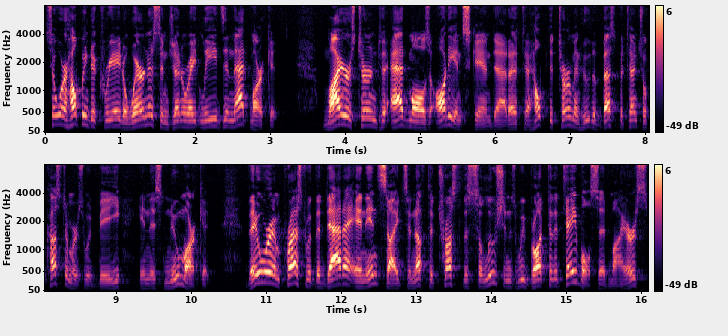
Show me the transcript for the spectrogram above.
so we're helping to create awareness and generate leads in that market. Meyers turned to AdMall's AudienceSCAN data to help determine who the best potential customers would be in this new market. They were impressed with the data and insights enough to trust the solutions we brought to the table, said Meyers.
